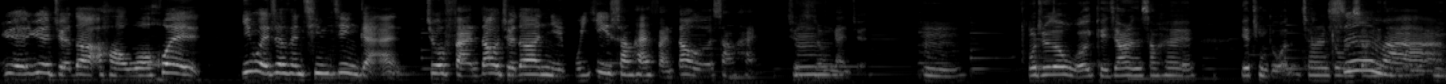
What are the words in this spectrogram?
越越觉得好，我会因为这份亲近感，就反倒觉得你不易伤害，反倒而伤害，就是这种感觉。嗯。我觉得我给家人的伤害也挺多的，家人给我伤害是吗？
